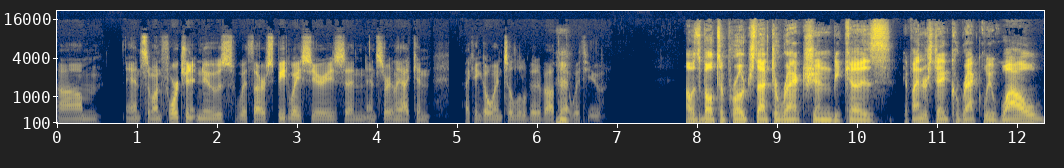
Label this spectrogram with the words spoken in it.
um, and some unfortunate news with our Speedway series, and and certainly I can I can go into a little bit about mm. that with you. I was about to approach that direction because, if I understand correctly, while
